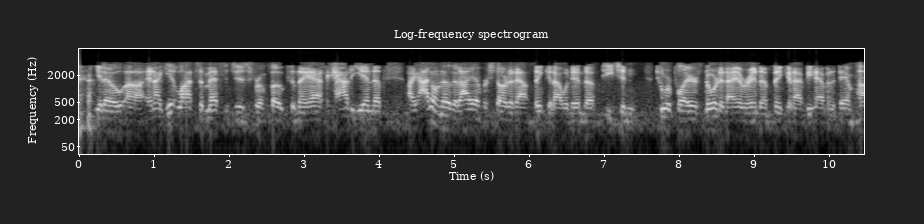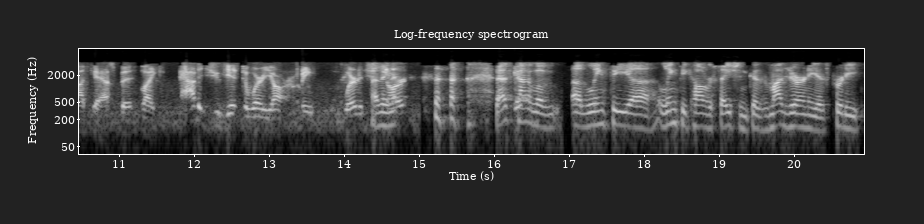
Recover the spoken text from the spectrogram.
you know uh and i get lots of messages from folks and they ask how do you end up like i don't know that i ever started out thinking i would end up teaching tour players nor did i ever end up thinking i'd be having a damn podcast. But like how did you get to where you are? I mean where did you I mean, start That's kind of a, a lengthy, uh, lengthy conversation because my journey is pretty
